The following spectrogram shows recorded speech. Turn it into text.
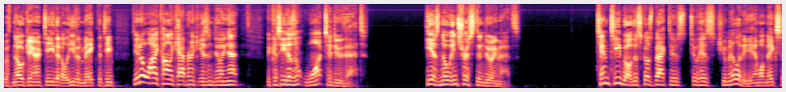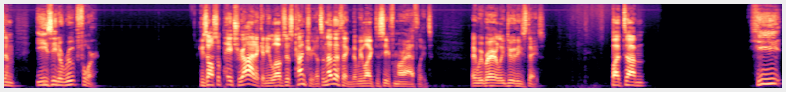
with no guarantee that he'll even make the team. Do you know why Colin Kaepernick isn't doing that? Because he doesn't want to do that. He has no interest in doing that. Tim Tebow, this goes back to his, to his humility and what makes him easy to root for. He's also patriotic and he loves his country. That's another thing that we like to see from our athletes, and we rarely do these days. But um, he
